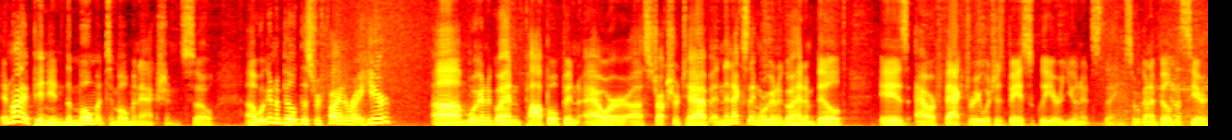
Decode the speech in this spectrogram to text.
in my opinion, the moment-to-moment action. So uh, we're going to build this refiner right here. Um, we're going to go ahead and pop open our uh, structure tab, and the next thing we're going to go ahead and build is our factory, which is basically your units thing. So we're going to build this here.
